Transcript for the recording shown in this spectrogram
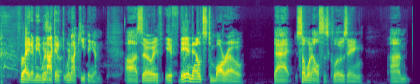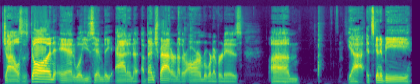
right? I mean, we're not going we're not keeping him. Uh, so if if they announce tomorrow that someone else is closing, um, Giles is gone, and we'll use him to add an, a bench bat or another arm or whatever it is. Um, yeah, it's going to be.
